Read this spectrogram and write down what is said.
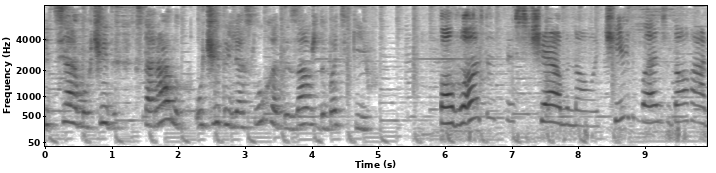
Обіцяємо вчити старанно, учителя слухати завжди батьків. Поводитись чемно, учить бездогад,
